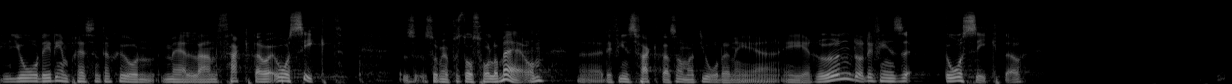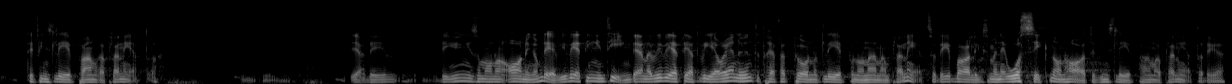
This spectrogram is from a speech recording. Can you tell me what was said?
gjorde i din presentation mellan fakta och åsikt, som jag förstås håller med om. Eh, det finns fakta som att jorden är, är rund och det finns åsikter. Det finns liv på andra planeter. Ja, det, är, det är ju ingen som har någon aning om det. Vi vet ingenting. Det enda vi vet är att vi har ännu inte träffat på något liv på någon annan planet. Så det är bara liksom en åsikt någon har att det finns liv på andra planeter. Det, är,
